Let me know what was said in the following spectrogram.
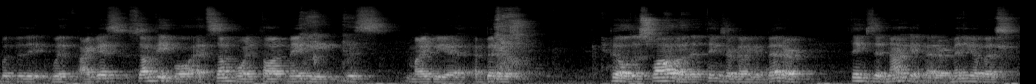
with, the, with I guess some people at some point thought maybe this might be a, a bitter pill to swallow, that things are going to get better. Things did not get better. Many of us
